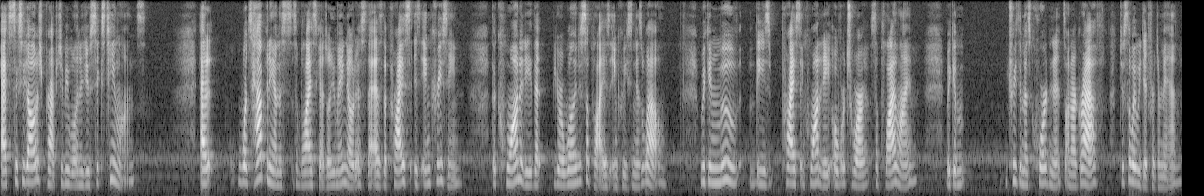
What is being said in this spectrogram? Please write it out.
At $60, perhaps you'd be willing to do 16 lawns. At what's happening on the supply schedule, you may notice that as the price is increasing, the quantity that you're willing to supply is increasing as well. We can move these price and quantity over to our supply line we can treat them as coordinates on our graph, just the way we did for demand.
